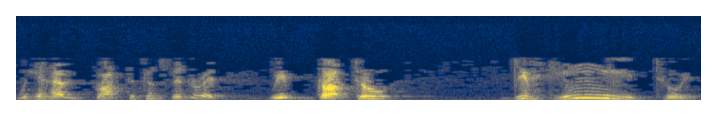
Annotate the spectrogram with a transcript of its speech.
We have got to consider it. We've got to give heed to it.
